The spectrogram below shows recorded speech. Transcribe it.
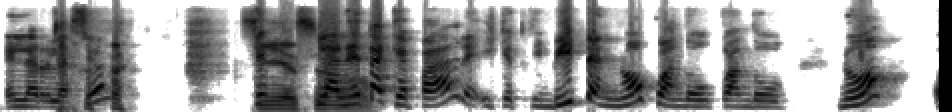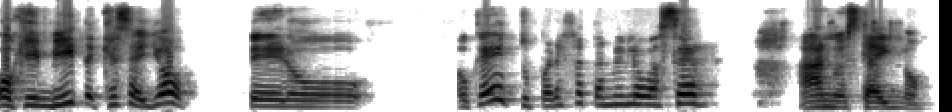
en la relación. sí, eso. La neta, qué padre. Y que te inviten, ¿no? Cuando, cuando, ¿no? O que invite, qué sé yo. Pero, ok, tu pareja también lo va a hacer. Ah, no, es que ahí no.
